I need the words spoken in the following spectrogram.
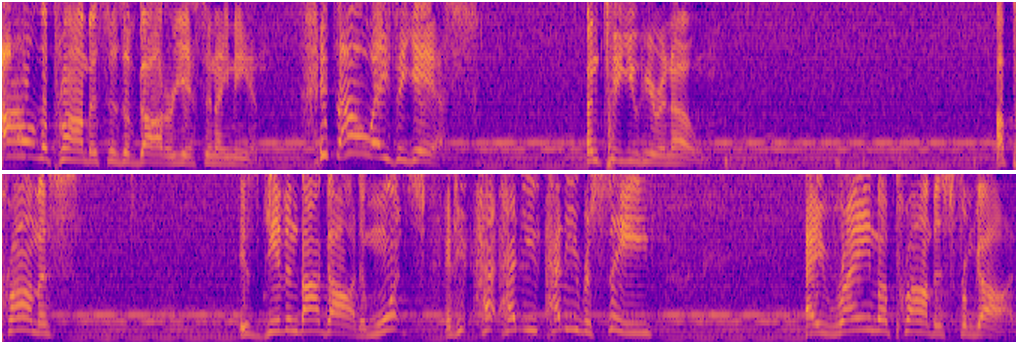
All the promises of God are yes and amen. It's always a yes until you hear a no. A promise is given by God, and once, and here, how, how, do you how do you receive a rhema promise from God?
